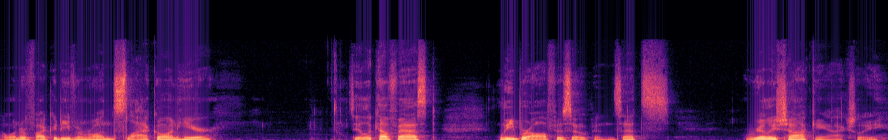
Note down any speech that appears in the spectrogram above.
I wonder if I could even run Slack on here. See, look how fast LibreOffice opens. That's really shocking, actually.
